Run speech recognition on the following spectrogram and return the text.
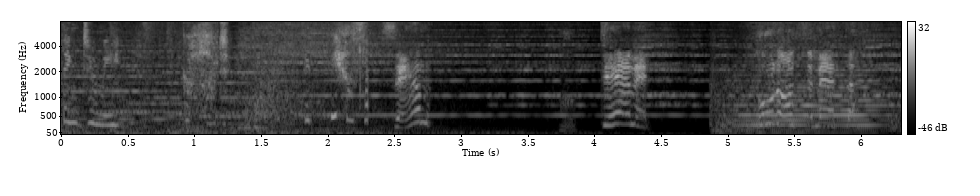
Something to me. God, it feels like... Sam? Oh, damn it! Hold on, Samantha!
